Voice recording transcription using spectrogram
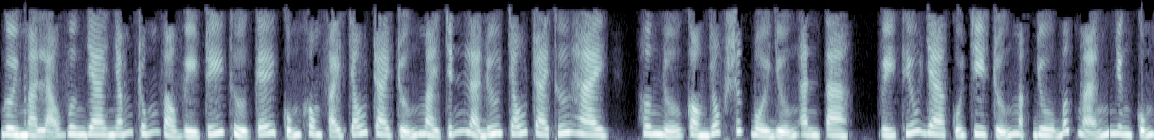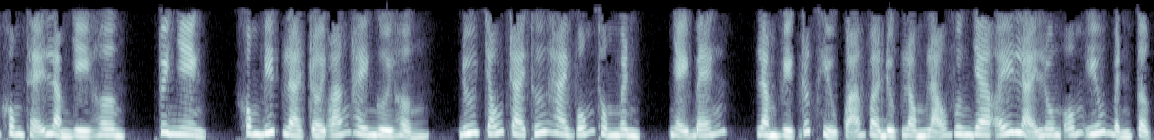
người mà lão vương gia nhắm trúng vào vị trí thừa kế cũng không phải cháu trai trưởng mà chính là đứa cháu trai thứ hai, hơn nữa còn dốc sức bồi dưỡng anh ta, vị thiếu gia của chi trưởng mặc dù bất mãn nhưng cũng không thể làm gì hơn, tuy nhiên, không biết là trời oán hay người hận, đứa cháu trai thứ hai vốn thông minh, nhạy bén, làm việc rất hiệu quả và được lòng lão vương gia ấy lại luôn ốm yếu bệnh tật,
